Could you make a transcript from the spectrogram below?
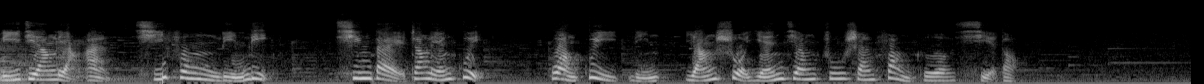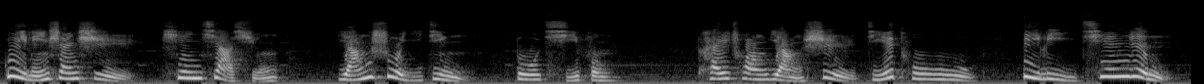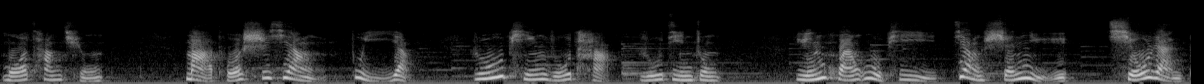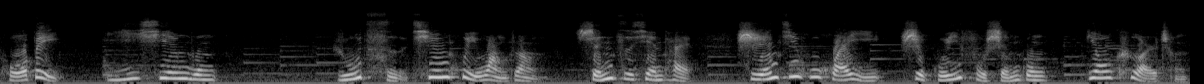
漓江两岸奇峰林立。清代张连贵《望桂林阳朔沿江诸山放歌》写道：“桂林山势天下雄，阳朔一境多奇峰。开窗仰视皆突兀，壁立千仞摩苍穹。马驮狮象不一样，如平如塔如金钟。云环雾披降神女，裘染驼背移仙翁。如此千惠万状，神姿仙态，使人几乎怀疑是鬼斧神工雕刻而成。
